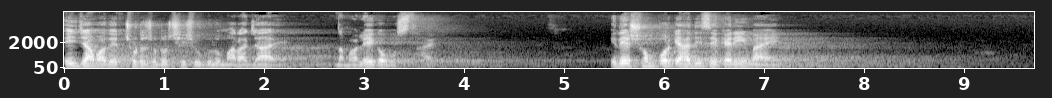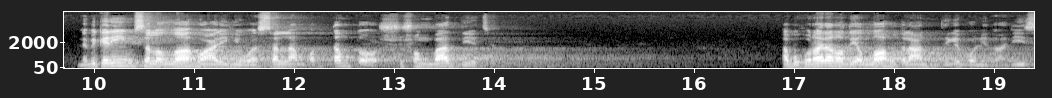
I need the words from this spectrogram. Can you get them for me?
এই যে আমাদের ছোট ছোট শিশুগুলো মারা যায় নাবালেগ অবস্থায়, এদের সম্পর্কে হাদিসে করিমায় নবী করিম সাল আলহি ওয়াসাল্লাম অত্যন্ত সুসংবাদ দিয়েছেন। আবু তালু থেকে বর্ণিত হাদিস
